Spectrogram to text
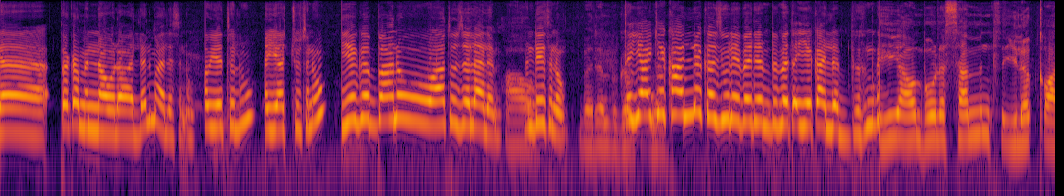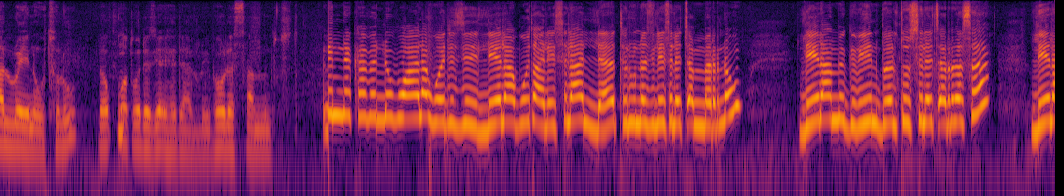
ለጥቅም እናውለዋለን ማለት ነው። የትሉ እያችሁት ነው እየገባ ነው። አቶ ዘላለም እንዴት ነው? ጥያቄ ካለ ከዚሁ ላይ በደንብ መጠየቅ አለብህ። ይህ አሁን በሁለት ሳምንት ይለቀዋል ወይ ነው ትሉ ለቆት ወደዚያ ይሄዳሉ በሁለት ሳምንት ውስጥ ይህን ከበለው በኋላ ወደዚህ ሌላ ቦታ ላይ ስላለ ትሉ እነዚህ ላይ ስለጨመር ነው ሌላ ምግብ ይህን በልቶ ስለጨረሰ ሌላ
